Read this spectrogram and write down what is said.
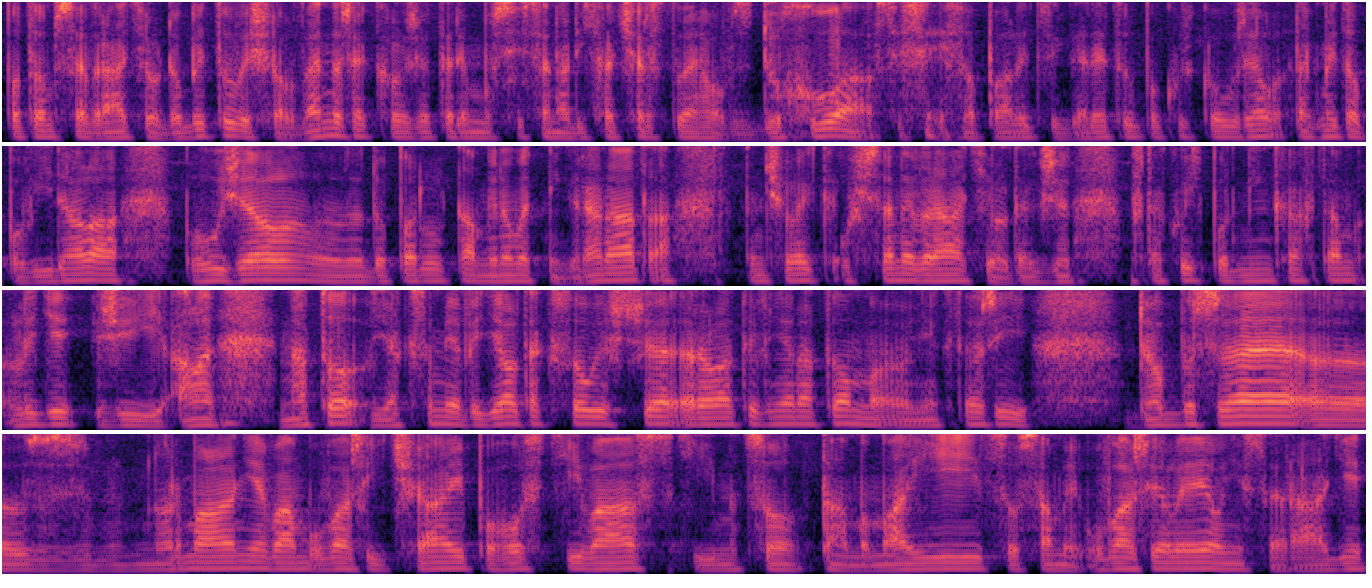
potom se vrátil do bytu, vyšel ven, řekl, že tedy musí se nadýchat čerstvého vzduchu a asi si zapálit cigaretu, pokud kouřil, tak mi to povídal a bohužel eh, dopadl tam minometný granát a ten člověk už se nevrátil, takže v takových podmínkách tam lidi žijí. Ale na to, jak jsem je viděl, tak jsou ještě relativně na tom někteří dobře, eh, normálně vám uvaří čaj, pohostí vás tím, co tam mají, co sami uvařili, oni se rádi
